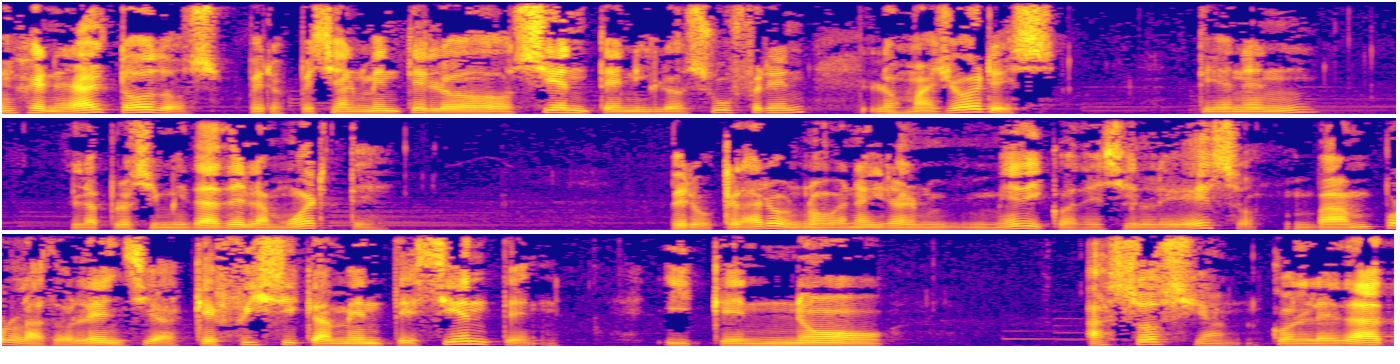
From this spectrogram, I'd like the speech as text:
En general todos, pero especialmente lo sienten y lo sufren los mayores. Tienen la proximidad de la muerte. Pero claro, no van a ir al médico a decirle eso. Van por las dolencias que físicamente sienten y que no asocian con la edad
